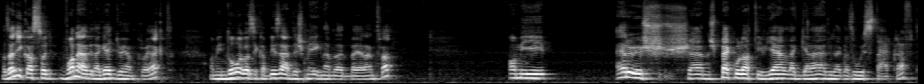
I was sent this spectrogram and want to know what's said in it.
Az egyik az, hogy van elvileg egy olyan projekt, amin dolgozik a Blizzard, és még nem lett bejelentve, ami erősen spekulatív jelleggel elvileg az új StarCraft.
